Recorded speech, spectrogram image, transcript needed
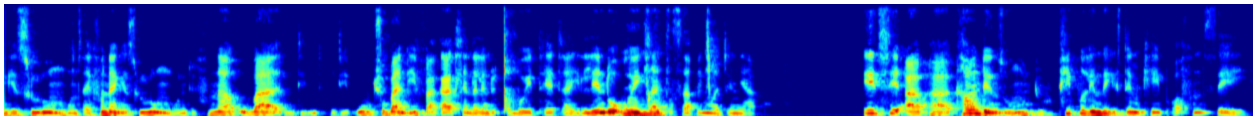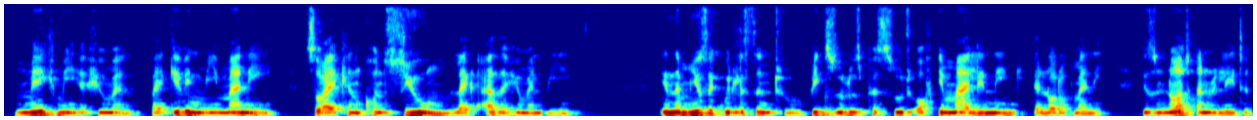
ngesilungu ndizayifunda ngesilungu ndifuna uba utsho uba ndiyiva kakuhle nale nto ugqiba uyithetha yile nto mm. uyicacisa apha encwadini yakho. Ithi apha khawundenze umntu, people in the Eastern Cape often say, make me a human by giving me money so I can consume like other human beings. In the music we listen to, Big Zulu's pursuit of imali ningi, a lot of money, is not unrelated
